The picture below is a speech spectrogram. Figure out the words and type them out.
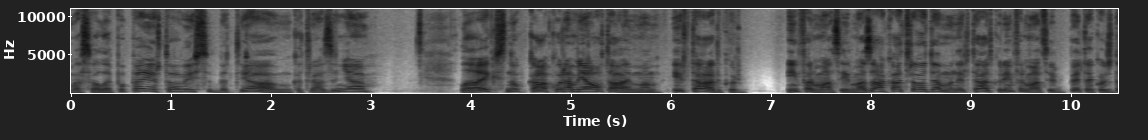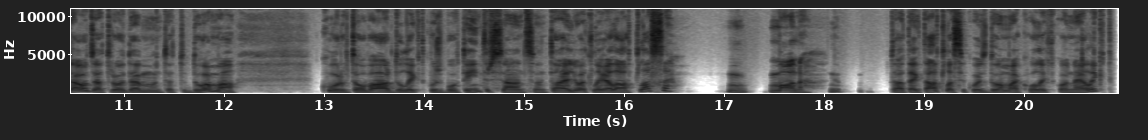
vesela epopeja ar to visu, bet jā, katrā ziņā laiks, nu, kā kuram jautājumam, ir tāda, kur informācija ir mazāk atrodama, un ir tāda, kur informācija ir pietiekoši daudz atrodama, un tad tu domā, kuru to vārdu likt, kurš būtu interesants, un tā ir ļoti liela atlase. Mana, tā teikt, atlase, ko es domāju, ko likt, ko nelikt.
